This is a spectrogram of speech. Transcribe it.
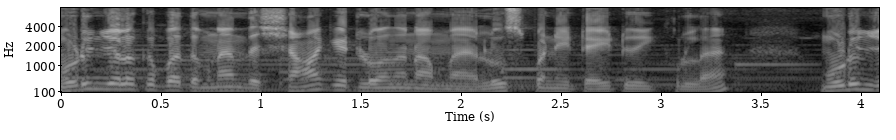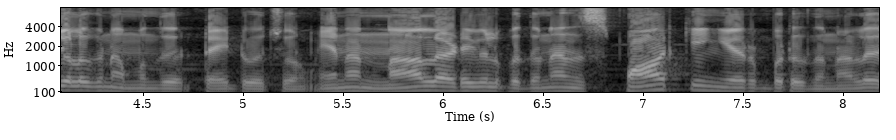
முடிஞ்சளவுக்கு பார்த்தோம்னா இந்த ஷாக்கெட்டில் வந்து நம்ம லூஸ் பண்ணி டைட் வைக்குள்ள முடிஞ்ச அளவுக்கு நம்ம வந்து டைட் வச்சுருவோம் ஏன்னா நாலு அடைவில் பார்த்தோம்னா அந்த ஸ்பார்க்கிங் ஏற்படுறதுனால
